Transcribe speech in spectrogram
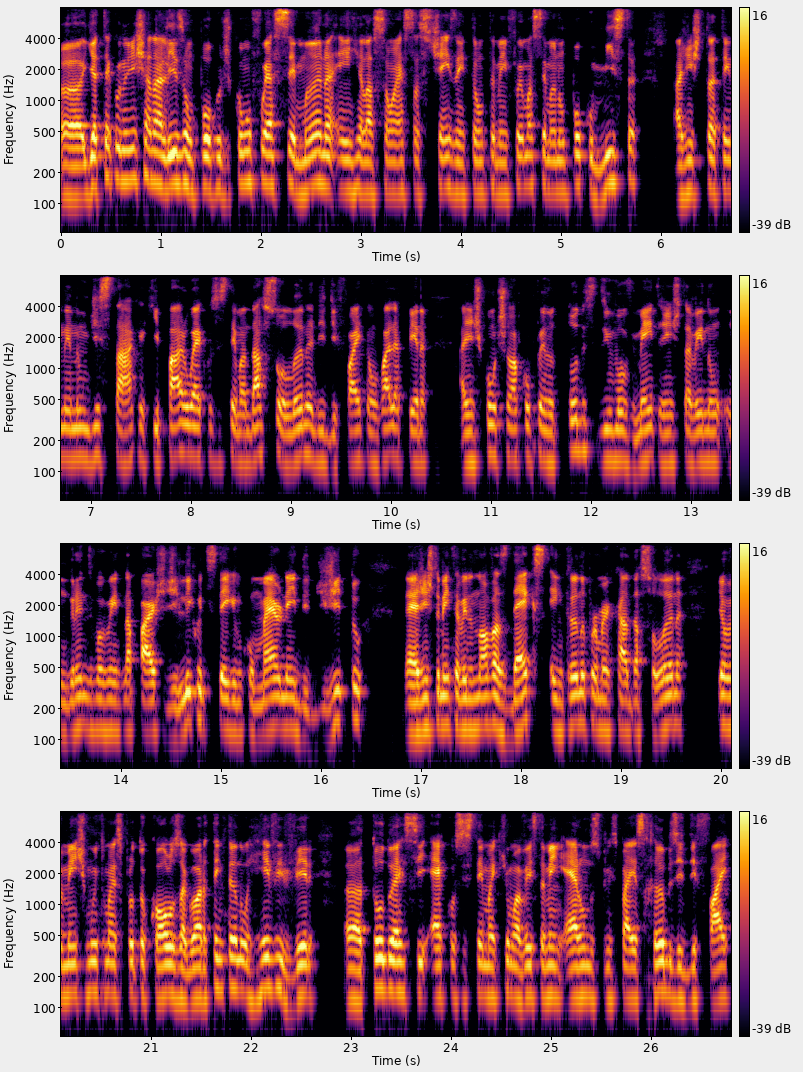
Uh, e até quando a gente analisa um pouco de como foi a semana em relação a essas chains, né, então também foi uma semana um pouco mista. A gente está tendo um destaque aqui para o ecossistema da Solana de DeFi, então vale a pena a gente continuar acompanhando todo esse desenvolvimento. A gente está vendo um, um, grande desenvolvimento na parte de Liquid Staking com Marinade, Digito. É, a gente também está vendo novas DEX entrando para o mercado da Solana e, obviamente, muito mais protocolos agora tentando reviver uh, todo esse ecossistema que uma vez também era um dos principais hubs de DeFi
